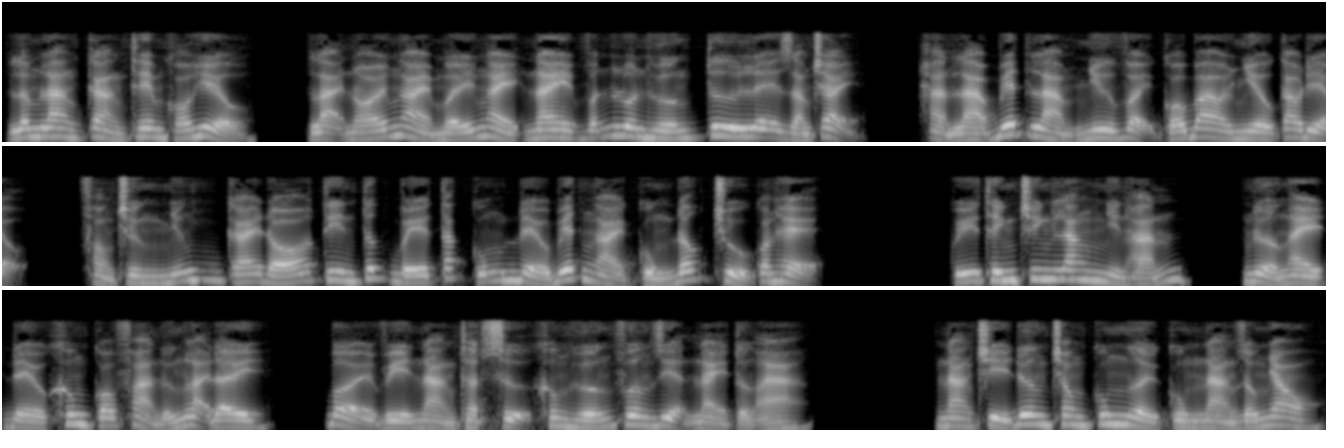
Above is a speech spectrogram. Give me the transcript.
Lâm lang càng thêm khó hiểu, lại nói ngài mấy ngày nay vẫn luôn hướng tư lệ dám chạy, hẳn là biết làm như vậy có bao nhiêu cao điệu, phỏng chừng những cái đó tin tức bế tắc cũng đều biết ngài cùng đốc chủ quan hệ. Quý thính trinh lăng nhìn hắn, nửa ngày đều không có phản ứng lại đây, bởi vì nàng thật sự không hướng phương diện này tưởng A. Nàng chỉ đương trong cung người cùng nàng giống nhau,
